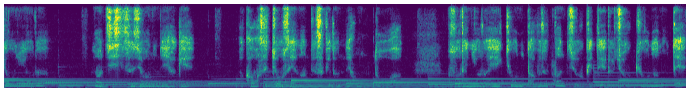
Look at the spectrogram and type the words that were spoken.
響による、まあ、実質上の値上げ、為替調整なんですけどね、本当は。それによる影響のダブルパンチを受けている状況なので、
